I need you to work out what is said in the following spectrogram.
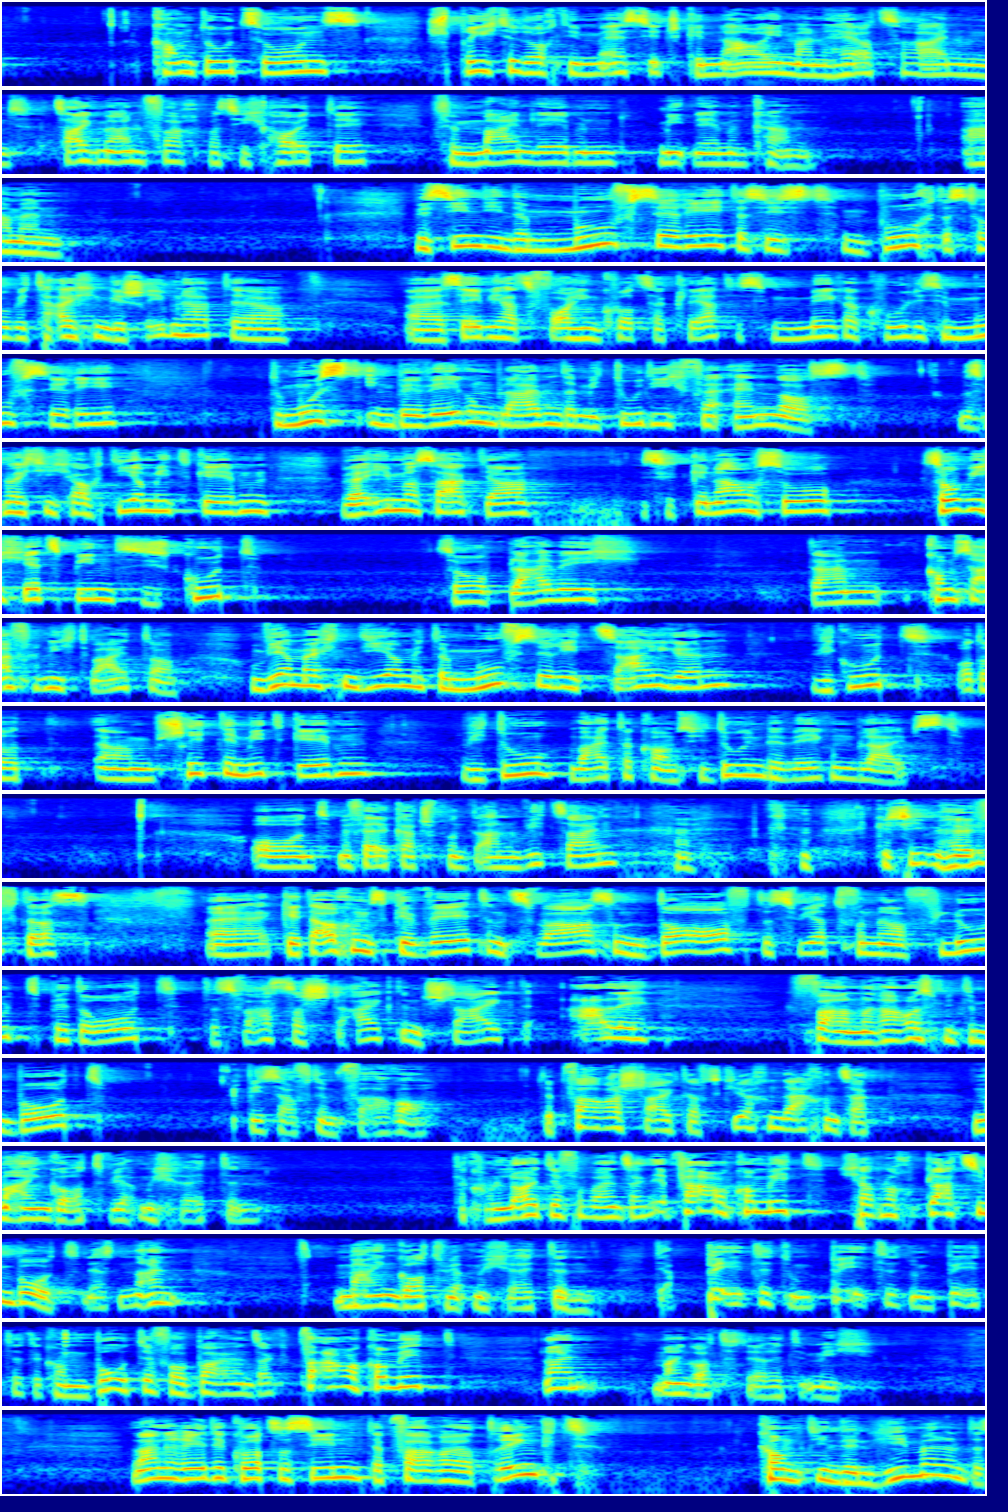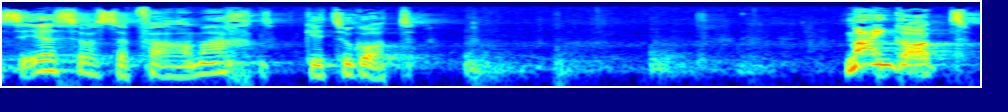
Komm du zu uns, sprich du durch die Message genau in mein Herz rein und zeig mir einfach, was ich heute für mein Leben mitnehmen kann. Amen. Wir sind in der Move-Serie, das ist ein Buch, das Tobi Teichen geschrieben hat. Der äh, Sebi hat es vorhin kurz erklärt, das ist mega cool, diese Move-Serie. Du musst in Bewegung bleiben, damit du dich veränderst. Und das möchte ich auch dir mitgeben. Wer immer sagt, ja, es ist genau so, so wie ich jetzt bin, das ist gut, so bleibe ich, dann kommst du einfach nicht weiter. Und wir möchten dir mit der Move-Serie zeigen, wie gut oder ähm, Schritte mitgeben, wie du weiterkommst, wie du in Bewegung bleibst. Und mir fällt gerade spontan ein Witz ein. Geschieht mir öfters. Äh, geht auch ums Gebet und zwar so ein Dorf, das wird von einer Flut bedroht. Das Wasser steigt und steigt. Alle fahren raus mit dem Boot bis auf den Pfarrer. Der Pfarrer steigt aufs Kirchendach und sagt, mein Gott wird mich retten. Da kommen Leute vorbei und sagen, hey, Pfarrer, komm mit, ich habe noch Platz im Boot. Und er sagt, nein, mein Gott wird mich retten. Der betet und betet und betet. Da kommen Boote vorbei und sagt, Pfarrer, komm mit. Nein, mein Gott, der rettet mich. Lange Rede, kurzer Sinn, der Pfarrer ertrinkt, kommt in den Himmel und das Erste, was der Pfarrer macht, geht zu Gott. Mein Gott,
